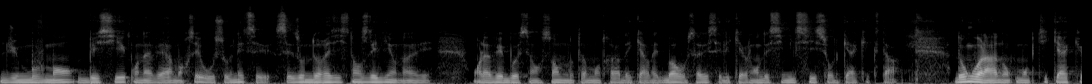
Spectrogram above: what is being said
du mouvement baissier qu'on avait amorcé. Vous vous souvenez de ces, zones de résistance dédiées on, avait, on l'avait bossé ensemble, notamment au travers des carnets de bord. Vous savez, c'est l'équivalent des 6006 sur le CAC, etc. Donc voilà, donc mon petit CAC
